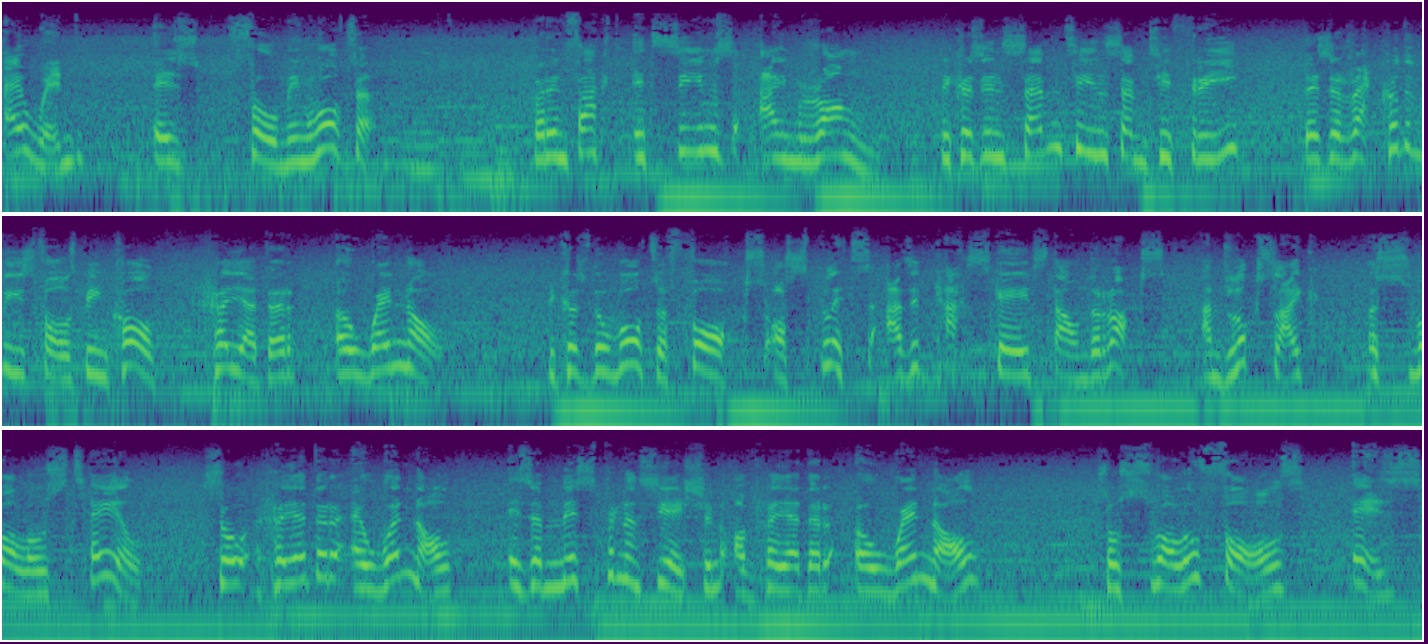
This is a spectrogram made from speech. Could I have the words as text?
Ewyn is foaming water. But in fact, it seems I'm wrong, because in 1773, there's a record of these falls being called Rhaeadr y Wennol, because the water forks or splits as it cascades down the rocks and looks like a swallow's tail. So Rhaeadr Ewynnol is a mispronunciation of Rhaeadr y Wennol. So Swallow Falls is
